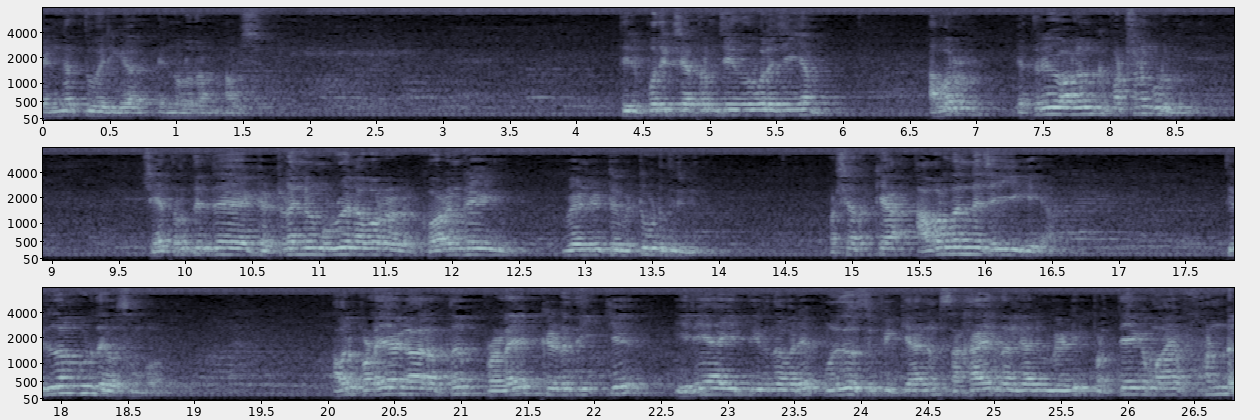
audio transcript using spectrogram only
രംഗത്ത് വരിക എന്നുള്ളതാണ് ആവശ്യം. തിരുപ്പതി ക്ഷേത്രം ചെയ്തതുപോലെ ചെയ്യാം. അവർ എത്രയോ ആളുകൾക്ക് ഭക്ഷണം കൊടുക്കുന്നു ക്ഷേത്രത്തിന്റെ കെട്ടിടങ്ങൾ മുഴുവൻ അവർ ക്വാറന്റൈൻ വേണ്ടിയിട്ട് വിട്ടുകൊടുത്തിരിക്കുന്നു. പക്ഷെ അതൊക്കെ അവർ തന്നെ ചെയ്യുകയാണ്. തിരുവിതാംകൂർ ദേവസ്വം ബോർഡ്. അവർ പ്രളയകാലത്ത് പ്രളയക്കെടുതിക്ക് ഇരയായിത്തീരുന്നവരെ പുനരധിവസിപ്പിക്കാനും സഹായം നൽകാനും വേണ്ടി പ്രത്യേകമായ ഫണ്ട്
